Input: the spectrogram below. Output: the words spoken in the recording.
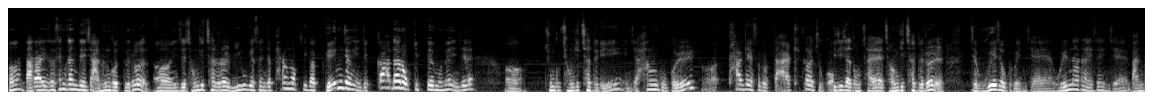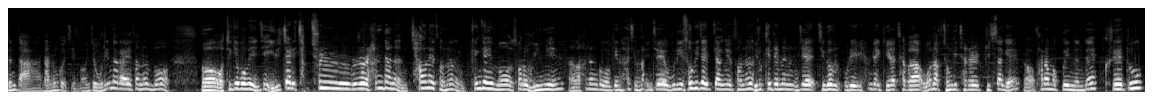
어, 나라에서 생산되지 않은 것들은 어, 이제 전기차를 미국에서 이제 팔아먹기가 굉장히 이제 까다롭기 때문에 이제 어, 중국 전기차들이 이제 한국을 어, 타겟으로 딱 해가지고 미리 자동차의 전기차들을 이제 우회적으로 이제 우리나라에서 이제 만든다라는 거지. 뭐 이제 우리나라에서는 뭐 어, 어떻게 보면 이제 일자리 창출을 한다는 차원에서는 굉장히 뭐 서로 윈윈 어, 하는 거긴 하지만 이제 우리 소비자 입장에서는 이렇게 되면 이제 지금 우리 현대 기아차가 워낙 전기차를 비싸게 어, 팔아 먹고 있는데 그래도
